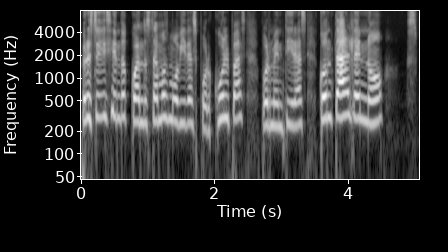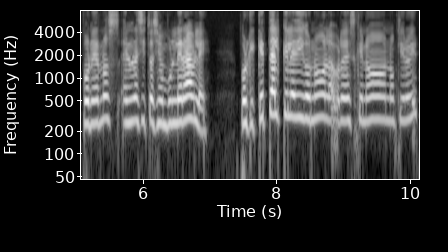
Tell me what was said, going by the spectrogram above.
pero estoy diciendo cuando estamos movidas por culpas, por mentiras, con tal de no ponernos en una situación vulnerable. Porque qué tal que le digo, no, la verdad es que no, no quiero ir.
